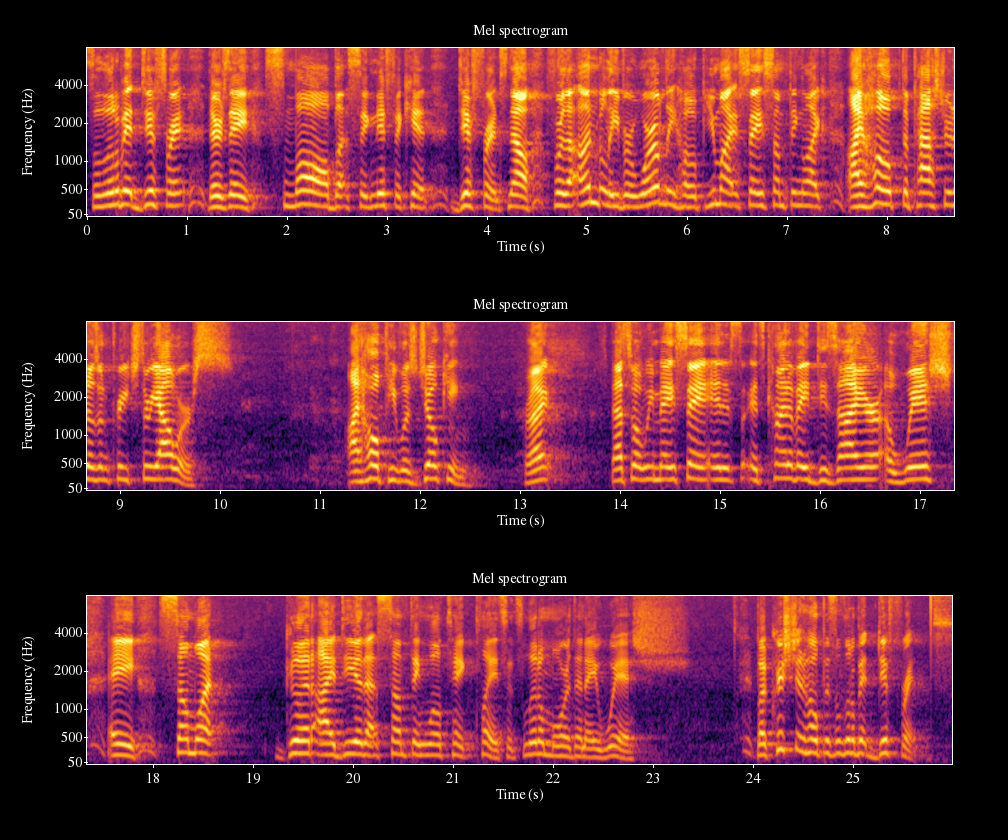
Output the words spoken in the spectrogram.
It's a little bit different. There's a small but significant difference. Now, for the unbeliever, worldly hope, you might say something like, I hope the pastor doesn't preach three hours. I hope he was joking, right? That's what we may say. And it's, it's kind of a desire, a wish, a somewhat good idea that something will take place. It's little more than a wish. But Christian hope is a little bit different.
